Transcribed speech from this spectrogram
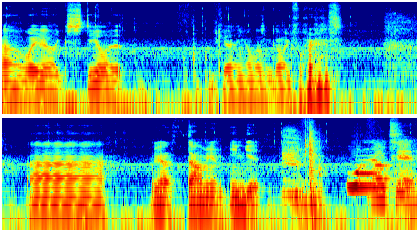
Oh, way to like steal it. I'm kidding. I wasn't going for it. Uh, we got a thaumium ingot. What? Okay.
